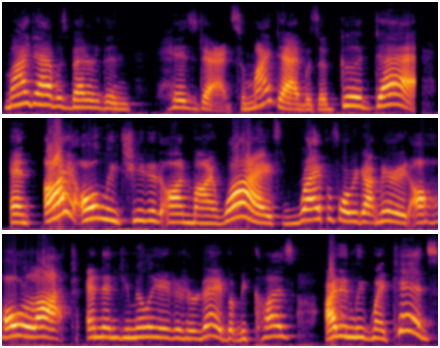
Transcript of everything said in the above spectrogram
My dad was better than his dad. So my dad was a good dad. And I only cheated on my wife right before we got married a whole lot and then humiliated her day. But because I didn't leave my kids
